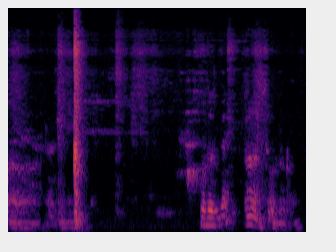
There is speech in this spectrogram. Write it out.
ஆ, சரி. சூடு இருக்கு ஆ சொல்லுறோம் கரெக்டான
